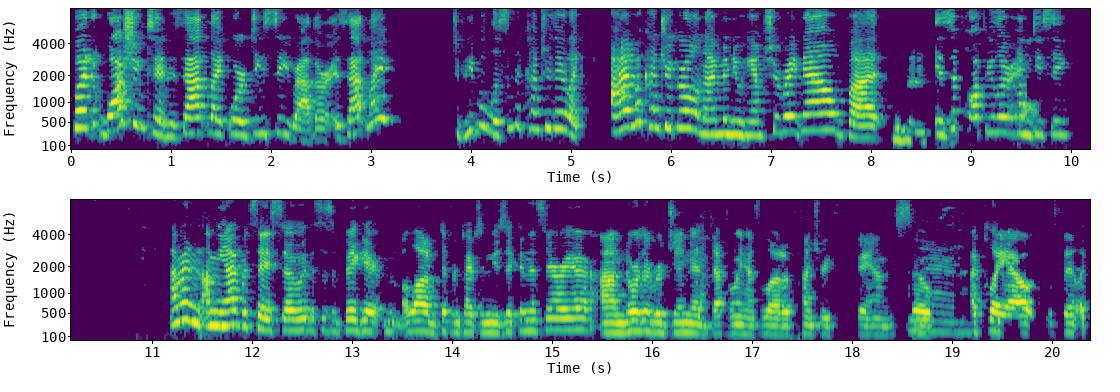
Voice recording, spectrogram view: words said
but Washington, is that like, or DC rather, is that like, do people listen to country there? Like, I'm a country girl and I'm in New Hampshire right now, but mm-hmm. is it popular in DC? I mean, I mean, I would say so. This is a big, a lot of different types of music in this area. Um, Northern Virginia definitely has a lot of country fans. So yeah. I play out within like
